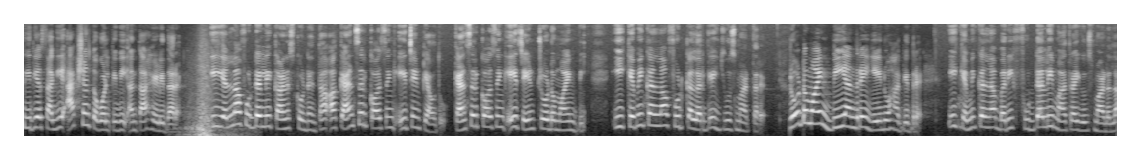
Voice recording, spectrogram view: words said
ಸೀರಿಯಸ್ ಆಗಿ ಆಕ್ಷನ್ ತಗೊಳ್ತೀವಿ ಅಂತ ಹೇಳಿದ್ದಾರೆ. ಈ ಎಲ್ಲ ಫುಡ್ ಅಲ್ಲಿ ಕಾಣಿಸ್ಕೊಂಡಂತ ಆ ಕ್ಯಾನ್ಸರ್ ಕಾಸಿಂಗ್ ಏಜೆಂಟ್ ಯಾವುದು? Cancer causing agent rhodamine B ಈ ಕೆಮಿಕಲ್ನ ಫುಡ್ ಕಲರ್ಗೆ ಯೂಸ್ ಮಾಡ್ತಾರೆ. ರೋಡೊಮೈನ್ ಬಿ ಅಂದ್ರೆ ಏನು ಹಾಗಿದ್ರೆ? ಈ ಕೆಮಿಕಲ್ನ ಬರೀ ಫುಡ್ಡಲ್ಲಿ ಮಾತ್ರ ಯೂಸ್ ಮಾಡಲ್ಲ,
